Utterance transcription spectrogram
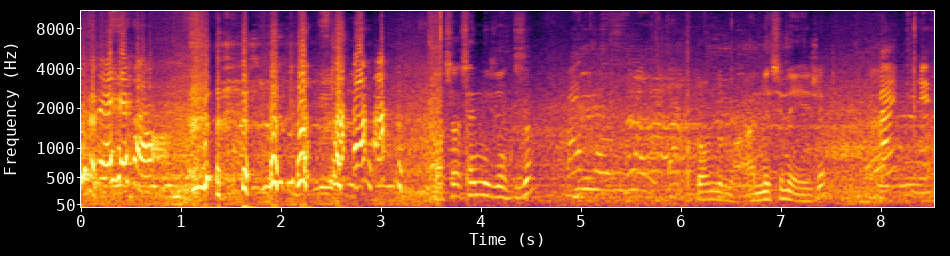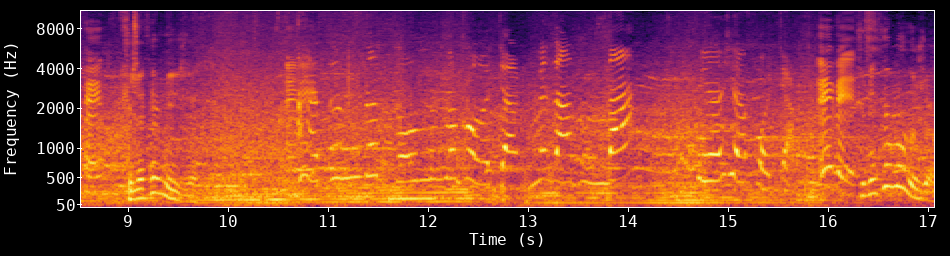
bu ne ya? Masal sen ne yiyeceksin kızım? Ben onu Dondurma. Annesi ne yiyecek? Ben künefe. Künefe mi yiyecek? Evet. Evet. Künefe mi olacak?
